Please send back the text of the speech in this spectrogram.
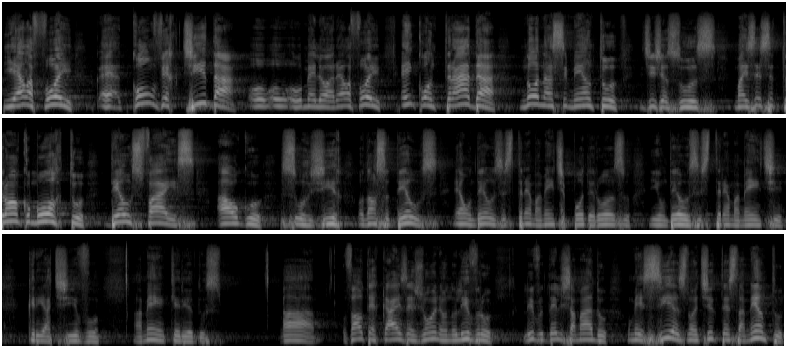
e ela foi é, convertida, ou, ou, ou melhor, ela foi encontrada no nascimento de Jesus. Mas esse tronco morto, Deus faz algo surgir. O nosso Deus é um Deus extremamente poderoso e um Deus extremamente criativo. Amém, queridos? Ah, Walter Kaiser Jr., no livro, livro dele chamado O Messias no Antigo Testamento,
